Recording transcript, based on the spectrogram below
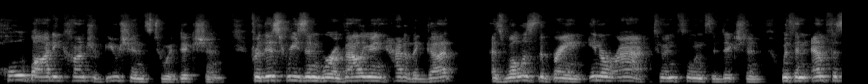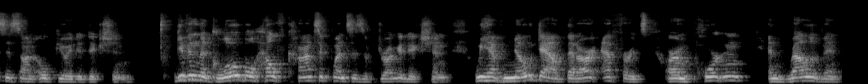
whole body contributions to addiction. For this reason, we're evaluating how do the gut as well as the brain interact to influence addiction with an emphasis on opioid addiction. Given the global health consequences of drug addiction, we have no doubt that our efforts are important and relevant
